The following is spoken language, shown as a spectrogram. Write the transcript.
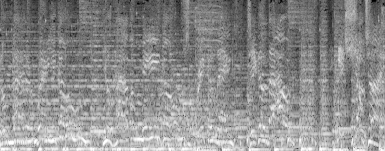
No matter where you go, you'll have amigos. Break a leg, take a bow. It's showtime.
